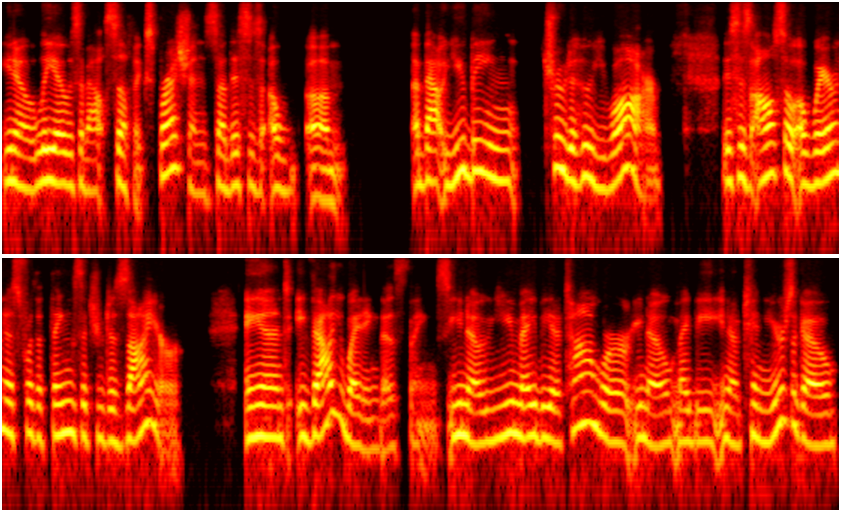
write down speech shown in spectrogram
you know, Leo is about self expression. So this is a, um, about you being true to who you are. This is also awareness for the things that you desire and evaluating those things. You know, you may be at a time where, you know, maybe, you know, 10 years ago,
